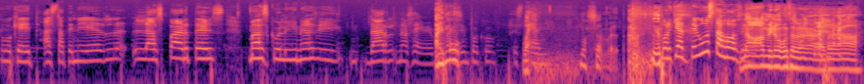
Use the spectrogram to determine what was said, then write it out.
Como que hasta tener las partes masculinas y dar, no sé, me Hay parece un poco Bueno. extraño. No sé, verdad. ¿Por qué? ¿Te gusta, José? No, a mí no me gusta para nada, para nada.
